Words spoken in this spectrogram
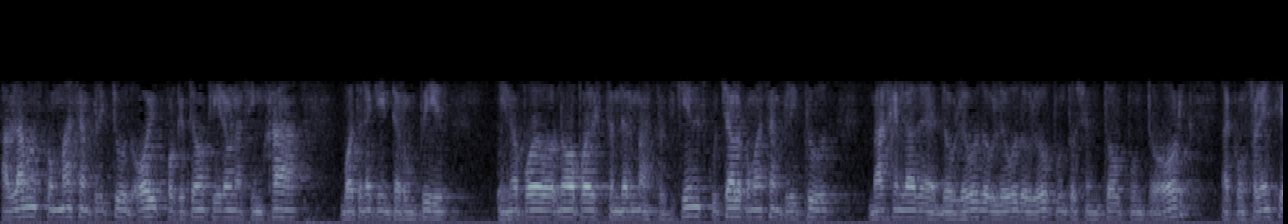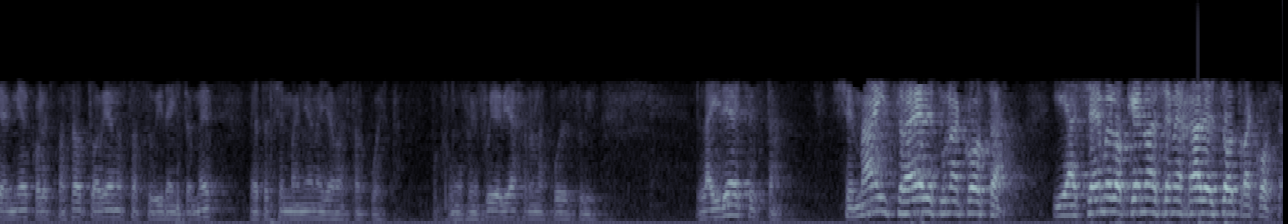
hablamos con más amplitud. Hoy, porque tengo que ir a una simja, voy a tener que interrumpir y no puedo, no voy a poder extender más. Pero si quieren escucharlo con más amplitud, bájenla de www.shentov.org la conferencia del miércoles pasado todavía no está subida a internet, la tercera mañana ya va a estar puesta. Porque como fui de viaje no la pude subir. La idea es esta. Shema Israel es una cosa y Hashem lo que no asemejado es otra cosa.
